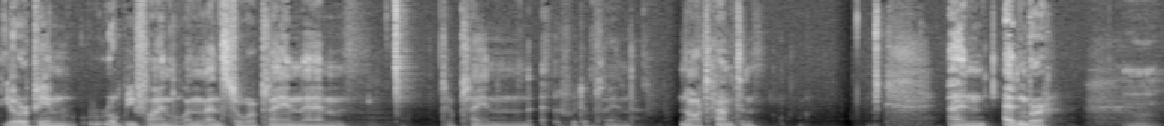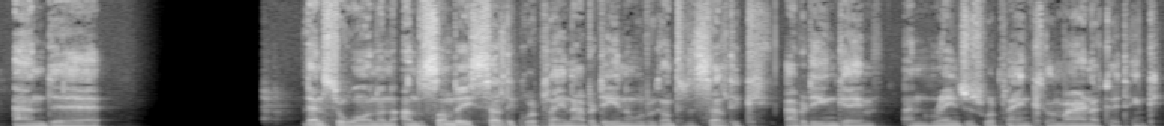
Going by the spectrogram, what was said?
European rugby final when Leinster were playing. Um, they're playing who they're playing Northampton and Edinburgh, and uh, Leinster won. And on the Sunday, Celtic were playing Aberdeen, and we were going to the Celtic Aberdeen game, and Rangers were playing Kilmarnock, I think.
